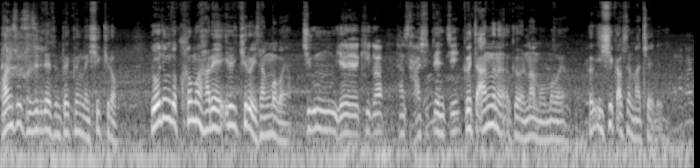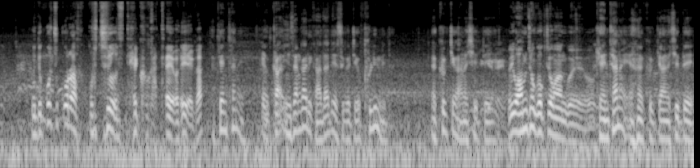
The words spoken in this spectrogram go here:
관수 수술이 됐으면 100평당 10kg. 요 정도 크면 하루에 1kg 이상 먹어요. 지금 얘 키가 한 40cm. 그 작은 거는 그 얼마 못 먹어요. 그 이식값을 맞춰야 돼요. 근데 고추 꼬라 고추 될 것 같아요 얘가. 괜찮아요. 가, 인상가리 가다 돼서 그 지금 풀립니다. 예, 걱정 안 하실 때 이거 엄청 걱정한 거예요. 괜찮아요. 걱정 안 하실 때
